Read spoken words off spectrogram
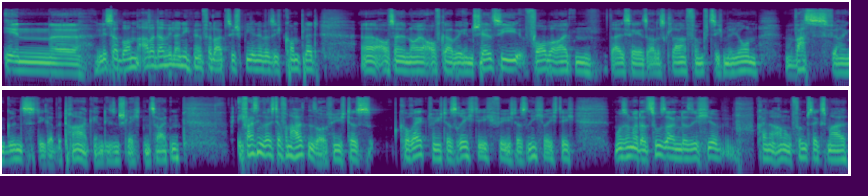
in äh, Lissabon, aber da will er nicht mehr für Leipzig spielen. Er will sich komplett äh, auf seine neue Aufgabe in Chelsea vorbereiten. Da ist ja jetzt alles klar, 50 Millionen. Was für ein günstiger Betrag in diesen schlechten Zeiten. Ich weiß nicht, was ich davon halten soll. Finde ich das korrekt? Finde ich das richtig? Finde ich das nicht richtig? Muss immer dazu sagen, dass ich hier, keine Ahnung, fünf, sechs Mal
